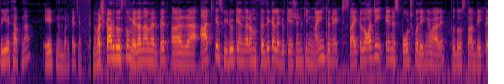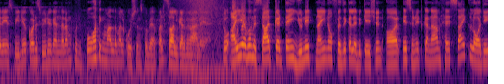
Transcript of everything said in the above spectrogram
तो ये था अपना एट नंबर का चैप्टर नमस्कार दोस्तों, मेरा नाम है अर्पित और आज के इस वीडियो के अंदर हम फ़िज़िकल एजुकेशन की ninth unit psychology in sports को देखने वाले तो दोस्तों, आप देखते रहिए इस वीडियो को और इस वीडियो के अंदर हम कुछ बहुत ही कमाल दमाल क्वेश्चंस को भी यहाँ पर सॉल्व करने वाले हैं। तो आइए अब हम स्टार्ट करते हैं unit nine of physical education और इस यूनिट का नाम है साइकोलॉजी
